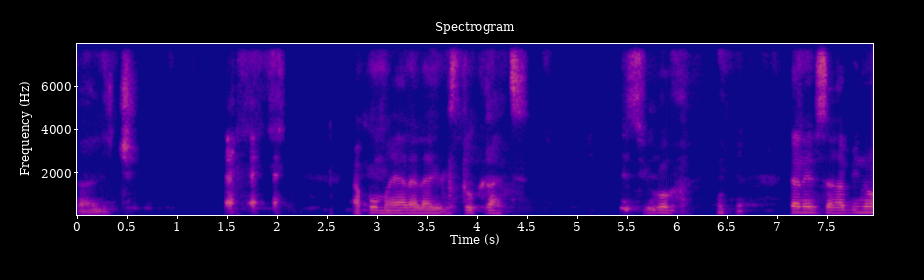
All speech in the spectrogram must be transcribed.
talici apo mayala la aristocrate siko tana yebisaka bino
